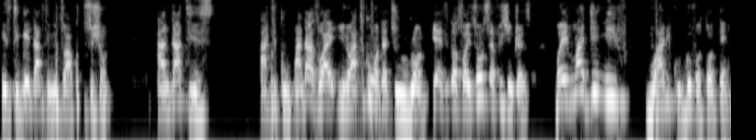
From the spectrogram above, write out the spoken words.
instigate that into our constitution. And that is Atiku. And that's why, you know, Atiku wanted to run. Yes, it was for his own selfish interest. But imagine if Buhari could go for third term.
